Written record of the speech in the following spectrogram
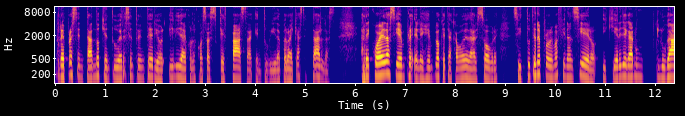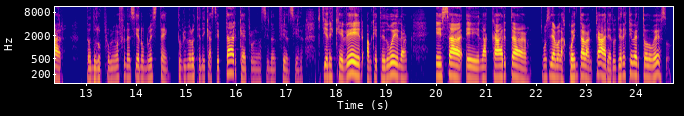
representando quien tú eres en tu interior y lidiar con las cosas que pasan en tu vida, pero hay que aceptarlas. Recuerda siempre el ejemplo que te acabo de dar sobre si tú tienes problemas financieros y quieres llegar a un lugar donde los problemas financieros no estén, tú primero tienes que aceptar que hay problemas financieros. Tú tienes que ver, aunque te duelan, esa, eh, la carta ¿cómo se llama? Las cuentas bancarias. Tú tienes que ver todo eso.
